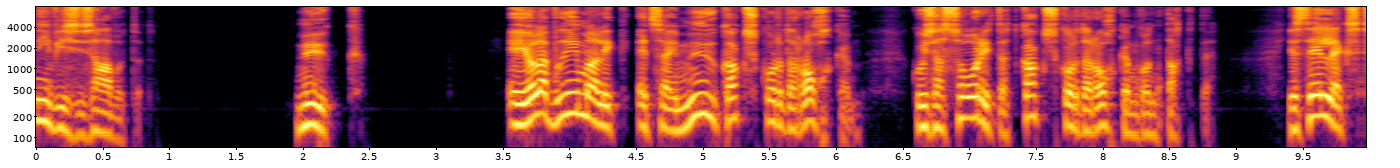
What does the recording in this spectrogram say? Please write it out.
niiviisi saavutad? müük. ei ole võimalik, et sa ei müü kaks korda rohkem, kui sa sooritad kaks korda rohkem kontakte. ja selleks,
